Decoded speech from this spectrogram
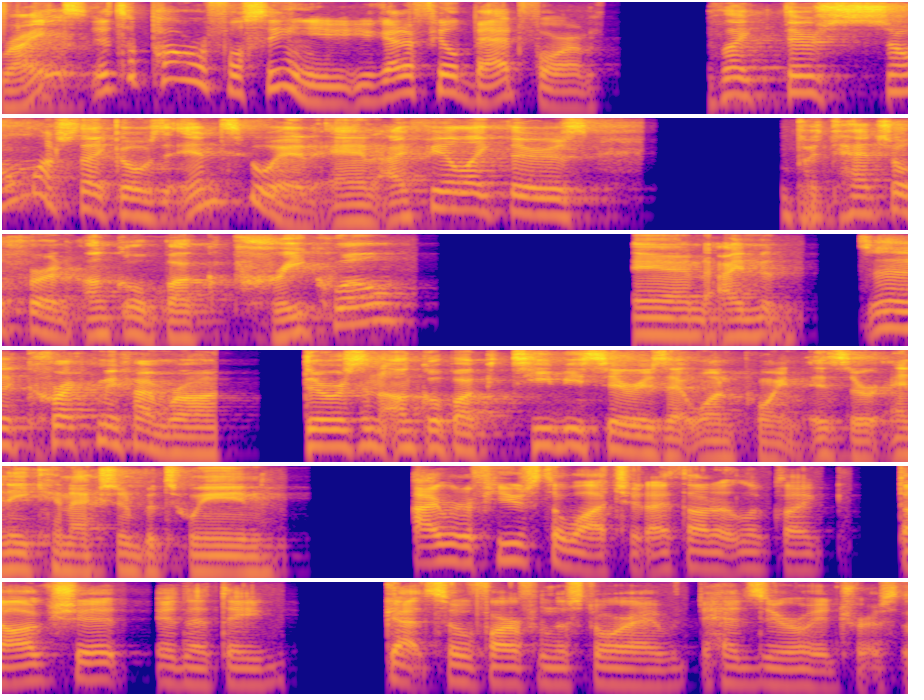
Right? It's, it's a powerful scene. You you got to feel bad for him. Like there's so much that goes into it and I feel like there's potential for an Uncle Buck prequel. And I uh, correct me if I'm wrong. There was an Uncle Buck TV series at one point. Is there any connection between? I refused to watch it. I thought it looked like dog shit, and that they got so far from the story, I had zero interest.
